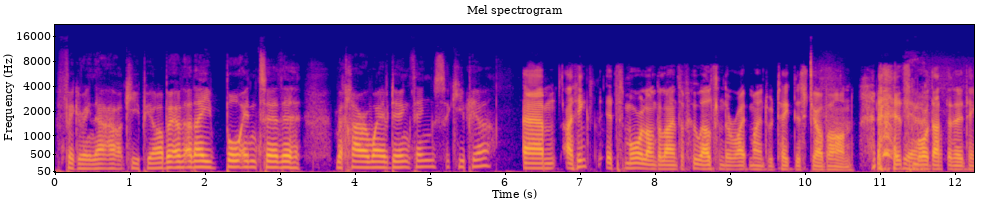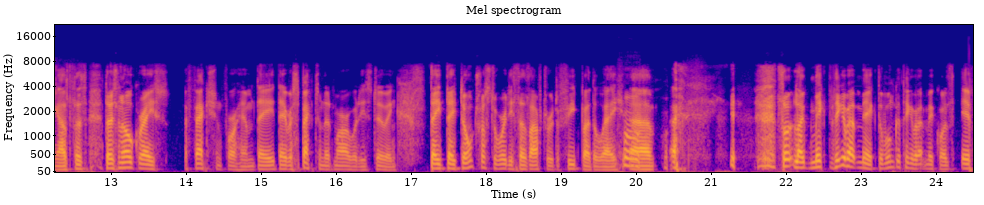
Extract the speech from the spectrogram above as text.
figuring that out at QPR. But are, are they bought into the McClaren way of doing things at QPR? Um, I think it's more along the lines of who else in their right mind would take this job on. it's yeah. more that than anything else. There's there's no great affection for him. They they respect and admire what he's doing. They they don't trust a word he says after a defeat. By the way, um, so like Mick, the thing about Mick, the one good thing about Mick was if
